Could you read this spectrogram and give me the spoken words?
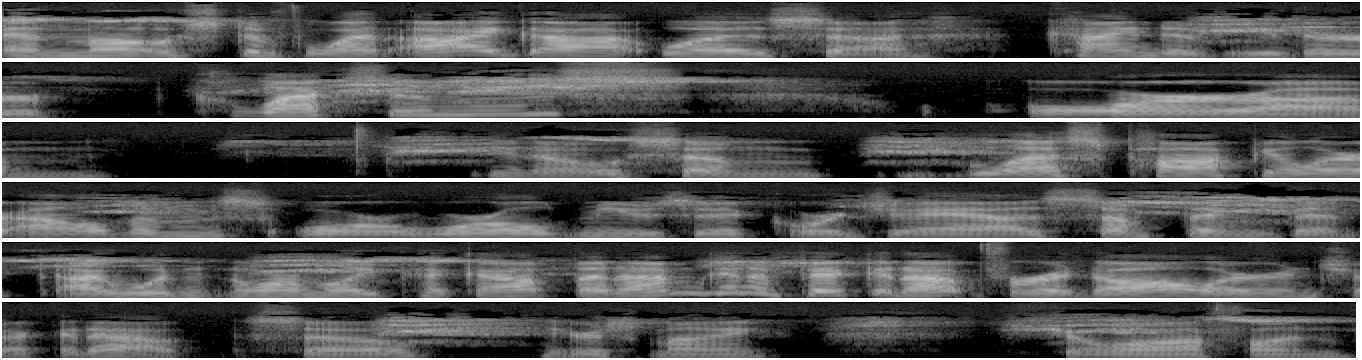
And most of what I got was uh, kind of either collections or um, you know, some less popular albums or world music or jazz, something that I wouldn't normally pick up, but I'm going to pick it up for a dollar and check it out. So here's my show off on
